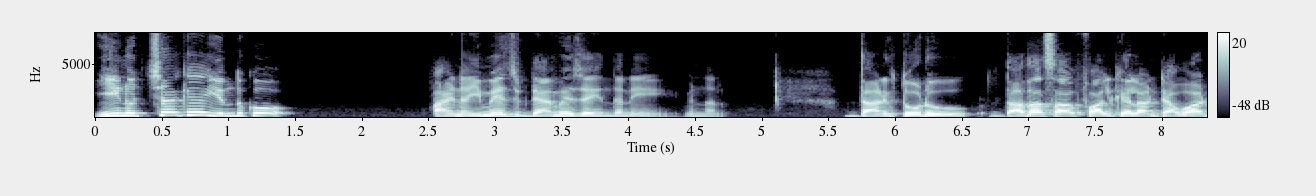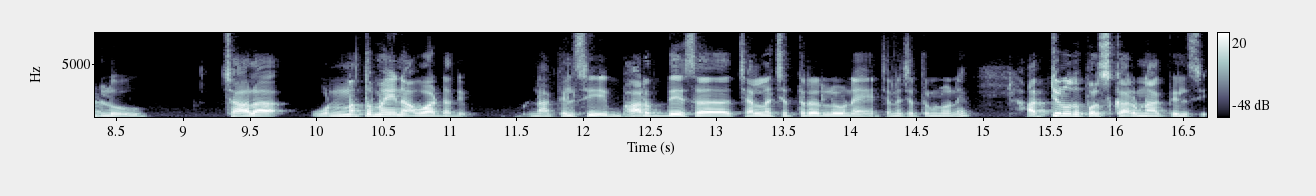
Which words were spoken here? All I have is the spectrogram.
ఈయన వచ్చాకే ఎందుకో ఆయన ఇమేజ్ డ్యామేజ్ అయిందని విన్నాను. దానికి తోడు దాదాసాహెబ్ ఫాల్కే లాంటి అవార్డులు చాలా ఉన్నతమైన అవార్డు అది. నాకు తెలిసి భారతదేశ చలనచిత్రంలోనే చలనచిత్రంలోనే అత్యున్నత పురస్కారం నాకు తెలిసి.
